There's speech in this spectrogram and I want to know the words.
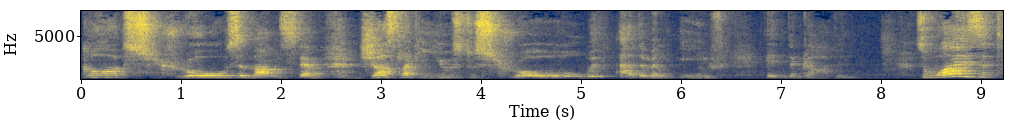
God strolls amongst them just like He used to stroll with Adam and Eve in the garden. So, why is it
